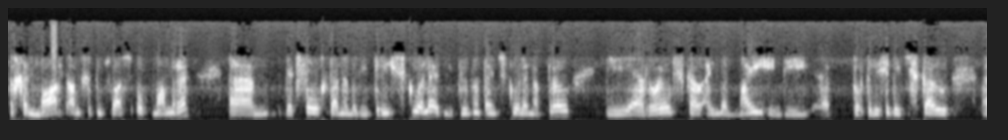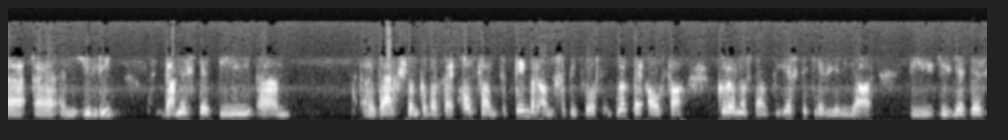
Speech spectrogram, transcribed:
begin Maart aangebied was op Mamre Ehm um, dit volg dan met die drie skole, die Bloemfontein skool in April, die uh, Royal Skou einde Mei en die uh, Port Elizabeth skou uh uh in Julie. Dan is dit die ehm um, uh, werkswinkel wat by Alpha in September aangebied word en ook by Alpha Kronos dan vir eerste keer hierdie jaar die Zuyetes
